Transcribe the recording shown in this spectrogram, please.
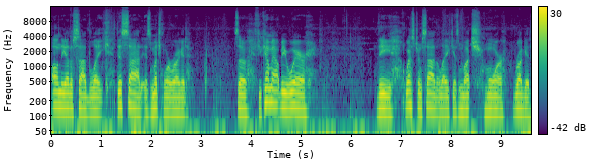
on the other side of the lake. This side is much more rugged. So if you come out, beware. The western side of the lake is much more rugged.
